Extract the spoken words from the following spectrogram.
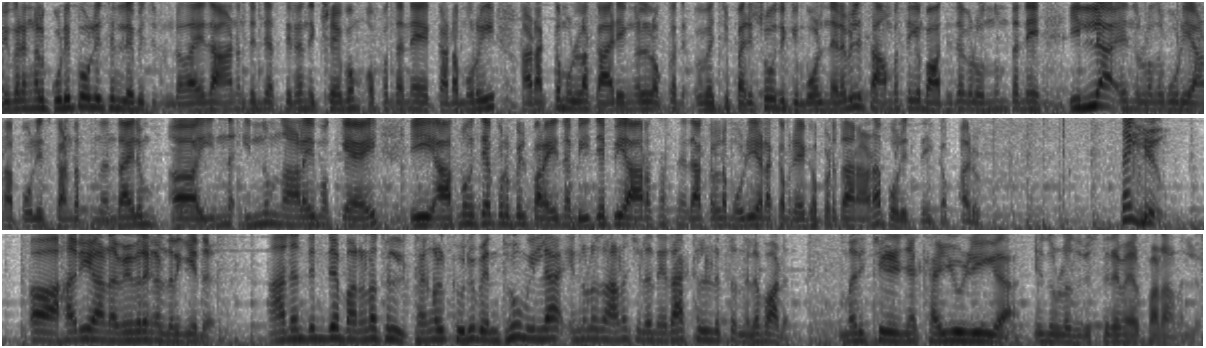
വിവരങ്ങൾ കൂടി പോലീസിന് ലഭിച്ചിട്ടുണ്ട്. അതായത് ആനന്ദിന്റെ സ്ഥിര നിക്ഷേപം ഒപ്പം തന്നെ കടമുറി അടക്കമുള്ള കാര്യങ്ങളിലൊക്കെ വെച്ച് പരിശോധിക്കുമ്പോൾ നിലവിൽ സാമ്പത്തിക ബാധ്യതകളൊന്നും തന്നെ ഇല്ല എന്നുള്ളത് കൂടിയാണ് പോലീസ് കണ്ടെത്തുന്നത്. എന്തായാലും ഇന്ന് ഇന്നും നാളെയും ഒക്കെയായി ഈ ആത്മഹത്യാക്കുറിപ്പിൽ പറയുന്ന B J P R S S നേതാക്കളുടെ മൊഴിയടക്കം രേഖപ്പെടുത്താനാണ് പോലീസ് നീക്കം. അരുൺ. താങ്ക് യു ഹരിയാണ് വിവരങ്ങൾ നൽകിയത്. ആനന്ദിന്റെ മരണത്തിൽ തങ്ങൾക്ക് ഒരു ബന്ധവുമില്ല എന്നുള്ളതാണ് ചില നേതാക്കളെടുത്ത നിലപാട്. മരിച്ചു കഴിഞ്ഞാൽ കൈയൊഴിയുക എന്നുള്ളത് ഒരു സ്ഥിരം ഏർപ്പാടാണല്ലോ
